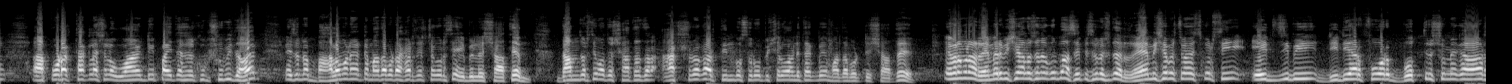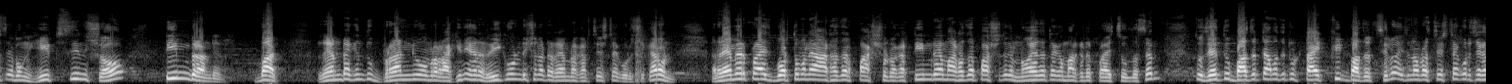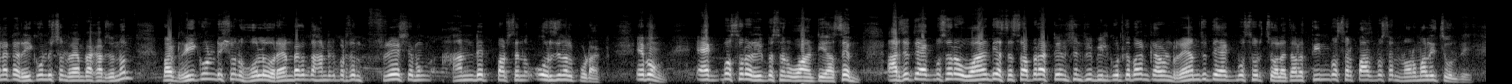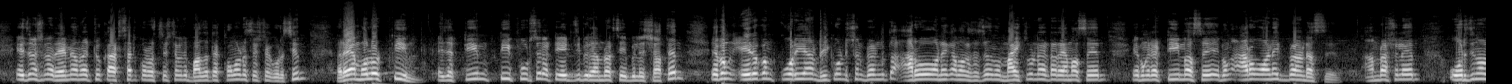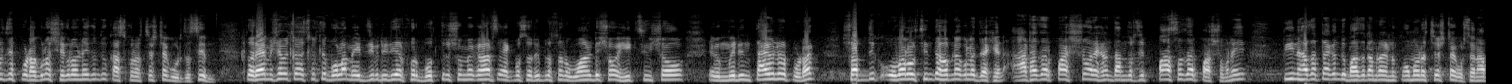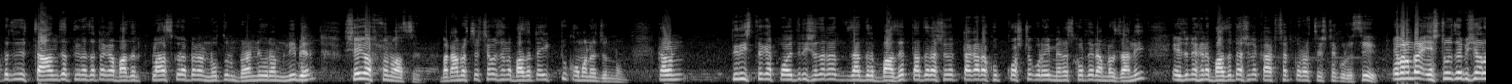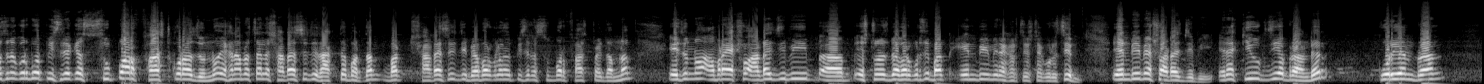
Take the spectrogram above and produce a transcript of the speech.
প্রোডাক্ট থাকলে আসলে ওয়ারেন্টি পাইতে আসলে খুব সুবিধা হয়। এই জন্য ভালো মানের একটা মাদাবোর্ড রাখার চেষ্টা করেছি এই বিলের সাথে। দাম ধরছি মাত্র সাত হাজার আটশো টাকা তিন বছর অফিসিয়াল ওয়ারেন্টি থাকবে মাদাবোর্ডটির সাথে। এবার আমরা র্যামের বিষয়ে আলোচনা করব। সেই পিছনে সাথে র্যাম হিসেবে চয়েস করছি এইট জিবি ডিডিআর ফোর বত্রিশশো মেগাহার্স এবং হিটসিন সহ টিম ব্র্যান্ডের বাট র্যামটা কিন্তু ব্র্যান্ড নিউ আমরা রাখিনি। এখানে রিকন্ডিশন একটা র্যাম রাখার চেষ্টা করেছি। কারণ র্যামের প্রাইস বর্তমানে আট হাজার পাঁচশো টাকা। টিম র্যাম আট হাজার পাঁচশো থেকে নয় হাজার টাকা মার্কেটের প্রাইস চলতেছে। তো যেহেতু বাজেটটা আমাদের একটু টাইট ফিট বাজেট ছিল, এই জন্য আমরা চেষ্টা করেছি এখানে একটা রিকন্ডিশন র্যাম রাখার জন্য। বাট রিকন্ডিশন হলেও র্যামটা কিন্তু হান্ড্রেড পার্সেন্ট ফ্রেশ এবং হান্ড্রেড পার্সেন্ট অরিজিনাল প্রোডাক্ট এবং এক বছরের রিপ্লেসমেন্ট ওয়ারেন্টি আছে। আর যেহেতু এক বছরের ওয়ারেন্টি আছে সো আপনারা টেনশন ফ্রি বিল করতে পারেন। কারণ র্যাম যদি এক বছর চলে, তাহলে তিন বছর, পাঁচ বছর নর্মালি চলবে। এই জন্য আসলে র্যামে আমরা একটু কাটসাট করার চেষ্টা করি বাজারটা কমানোর চেষ্টা করেছি। র্যাম হলো টিম। এই যে টিম, টি ফুডসের একটা এইট জিবি র্যাম রাখছে এই বিলের সাথে। এবং এরকম কোরিয়ান রিকন্ডিশন ব্র্যান্ড তো আরও অনেক আমার কাছে আছে। মাইক্রোন একটা র্যাম আছে, এবং একটা টিম আছে, এবং আরও অনেক ব্র্যান্ড আছে। আমরা আসলে অরিজিনাল যে প্রোডাক্টগুলো সেগুলো নিয়ে কিন্তু কাজ করার চেষ্টা করতেছি। তো র্যাম হিসেবে চয়েস করতে বললাম এইট জিবি ডিডিআর ফোর বত্রিশশো মেগাহার্স এক বছর রিপ্লেসমেন্ট ওয়ারেন্টি সহ হিটসিন সহ এবং মেড ইন তাইওয়ানের প্রোডাক্ট সব দিক ওভারঅল চিন্তা ভাবনা করলে দেখেন, আট হাজার পাঁচশো আর এখানে দাম ধরছে পাঁচ হাজার পাঁচশো। মানে তিন হাজার টাকা কিন্তু বাজেট আমরা এখানে কমানোর চেষ্টা করছেন আপনি যদি চান যে তিন হাজার টাকা বাজেট প্লাস করে আপনারা নতুন ব্র্যান্ড নিউ র্যাম নেবেন, সেই অপশনও আছে। বাট আমরা চেষ্টা করছি বাজেটটা একটু কমানোর জন্য। কারণ তিরিশ থেকে পঁয়ত্রিশ হাজার যাদের বাজেট তাদের আসলে টাকাটা খুব কষ্ট করে ম্যানেজ করতে আমরা জানি। এই জন্য এখানে বাজেট আসলে কাটছাট করার চেষ্টা করেছি। এবার আমরা স্টোরেজের বিষয়ে আলোচনা করব পিসিটাকে সুপার ফাস্ট করার জন্য। এখানে আমরা চাইলে সাতাশ জিবি রাখতে পারতাম বাট সাতাশ জিবি ব্যবহার করলে পিসিটা সুপার ফাস্ট পাইতাম না। এই জন্য আমরা একশো আঠাশ জিবি স্টোরেজ ব্যবহার করছি বাট এনবিএমই রাখার চেষ্টা করেছি। এনবিএম একশো আঠাশ জিবি এটা কিউক জিএ ব্র্যান্ডের কোরিয়ান ব্র্যান্ড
